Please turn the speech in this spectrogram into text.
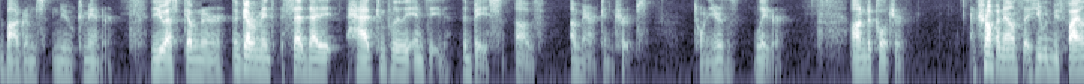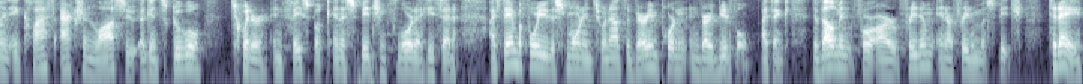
Bagram's new commander. The U.S. governor, uh, government said that it had completely emptied the base of American troops. 20 years later. On to culture. Trump announced that he would be filing a class action lawsuit against Google, Twitter, and Facebook. In a speech in Florida, he said, I stand before you this morning to announce a very important and very beautiful, I think, development for our freedom and our freedom of speech. Today,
